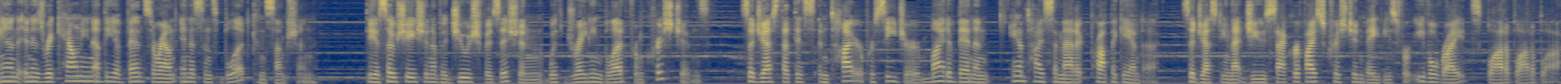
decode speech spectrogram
and in his recounting of the events around Innocent's blood consumption, the association of a Jewish physician with draining blood from Christians suggests that this entire procedure might have been an anti Semitic propaganda suggesting that Jews sacrificed Christian babies for evil rites, blah, blah, blah, blah.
